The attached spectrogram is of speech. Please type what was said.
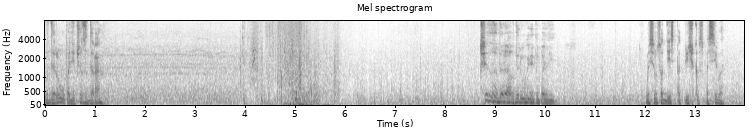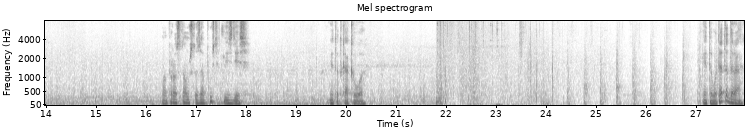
В дыру упади. Что за дыра? Что за дыра в дыру, говорит, упади? 810 подписчиков, спасибо. Вопрос в том, что запустят ли здесь этот, как его? Это вот эта дыра?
